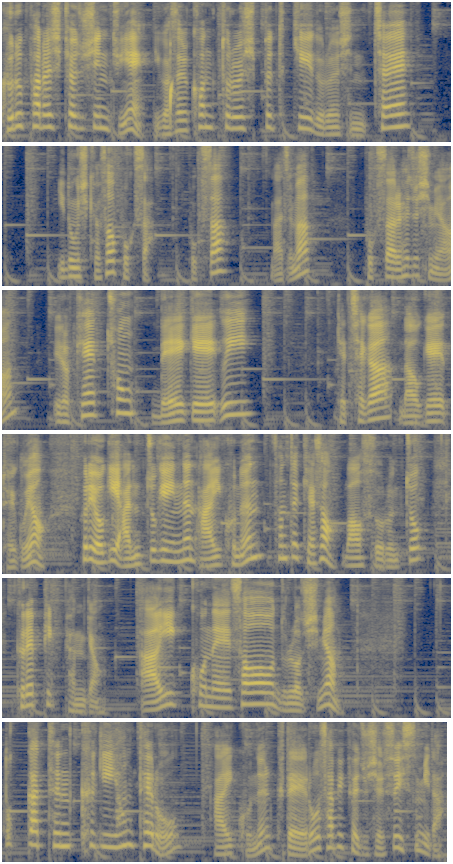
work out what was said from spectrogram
그룹화를 시켜주신 뒤에 이것을 control shift 키 누르신 채 이동시켜서 복사. 복사 마지막 복사를 해주시면 이렇게 총 4개의 개체가 나오게 되고요. 그리고 여기 안쪽에 있는 아이콘은 선택해서 마우스 오른쪽 그래픽 변경 아이콘에서 눌러주시면 똑같은 크기 형태로 아이콘을 그대로 삽입해 주실 수 있습니다.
